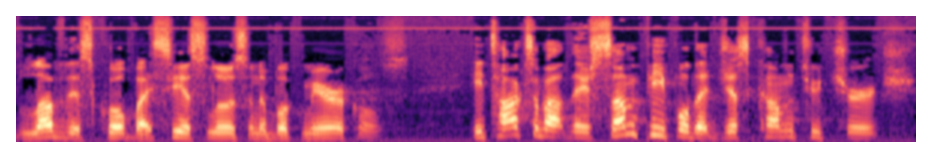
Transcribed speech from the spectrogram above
love this quote by C.S. Lewis in the book Miracles. He talks about there's some people that just come to church,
